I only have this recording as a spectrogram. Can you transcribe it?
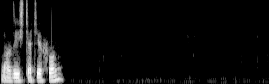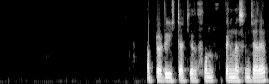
Now restart your phone. After restart your phone open messenger app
